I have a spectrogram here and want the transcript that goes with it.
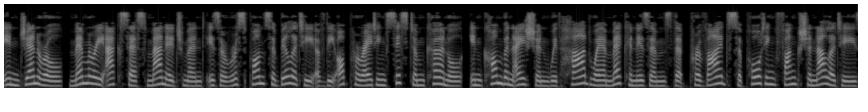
In general, memory access management is a responsibility of the operating system kernel, in combination with hardware mechanisms that provide supporting functionalities,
